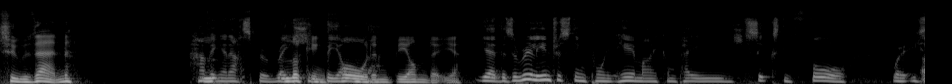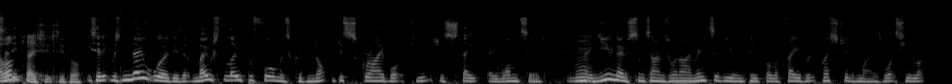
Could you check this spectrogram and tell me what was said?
to then Having an aspiration looking beyond forward that. and beyond it. Yeah, Yeah, there's a really interesting point here, Mike, on page 64, where he said, it, 64. he said it was noteworthy that most low performers could not describe what future state they wanted. Now, you know, sometimes when I'm interviewing people, a favourite question of mine is, "What's your?" Lo-?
